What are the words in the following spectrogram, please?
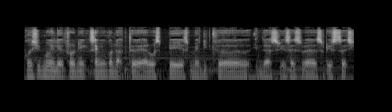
consumer electronic, semiconductor, aerospace, medical industries as well as research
